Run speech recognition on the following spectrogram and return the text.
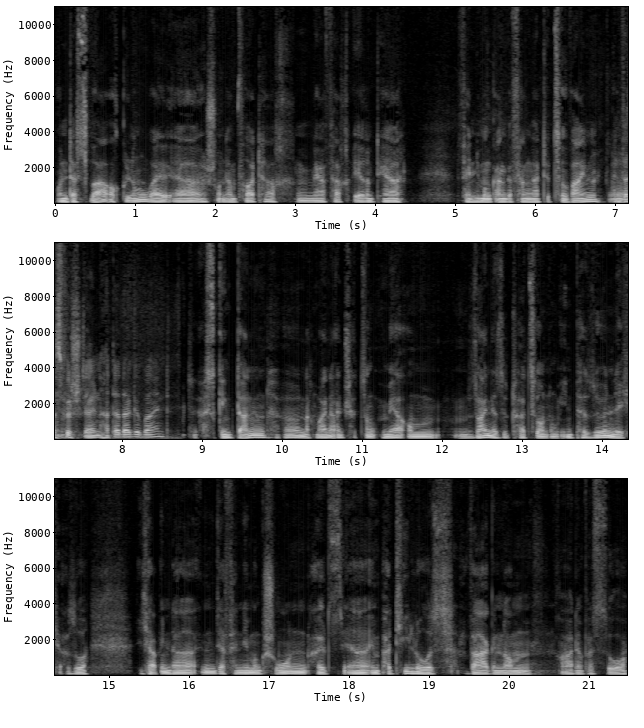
Und das war auch gelungen, weil er schon am Vortag mehrfach während der Vernehmung angefangen hatte zu weinen. An was für Stellen hat er da geweint? Es ging dann äh, nach meiner Einschätzung mehr um seine Situation, um ihn persönlich. Also ich habe ihn da in der Vernehmung schon als sehr empathielos wahrgenommen, gerade was so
